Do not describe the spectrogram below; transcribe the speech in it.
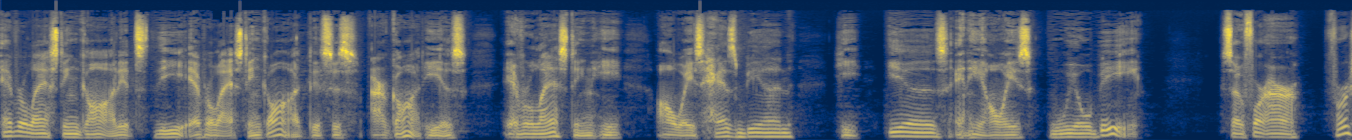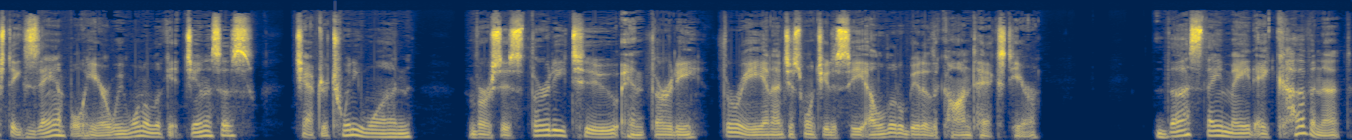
everlasting God. It's the everlasting God. This is our God. He is everlasting. He always has been. He is and he always will be. So for our first example here, we want to look at Genesis chapter 21 verses 32 and 33. And I just want you to see a little bit of the context here. Thus they made a covenant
